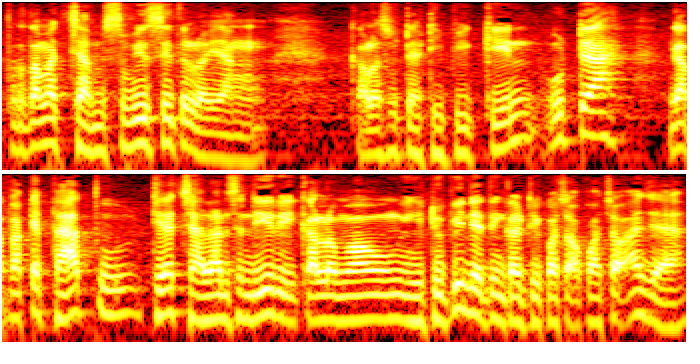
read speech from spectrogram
terutama jam Swiss itu loh yang kalau sudah dibikin udah nggak pakai batu, dia jalan sendiri. Kalau mau hidupin dia tinggal dikocok-kocok aja.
